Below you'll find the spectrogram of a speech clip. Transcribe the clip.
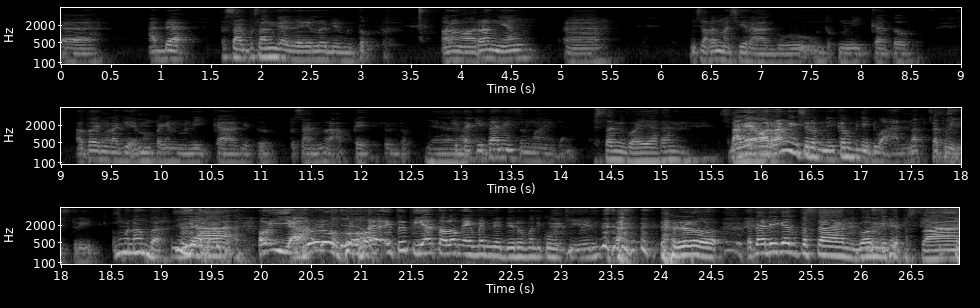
eh, ada pesan-pesan gak dari lo nih untuk orang-orang yang eh, misalkan masih ragu untuk menikah atau atau yang lagi emang pengen menikah gitu pesan lo apa gitu untuk ya. kita kita nih semua ya kan? Pesan gue ya kan. Sebagai orang yang sudah menikah mempunyai dua anak satu istri kamu mau nambah? Iya. Oh iya. Dulu. Eh, itu Tia tolong emen ya di rumah dikunciin. Dulu. Tadi kan pesan gue minta pesan.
